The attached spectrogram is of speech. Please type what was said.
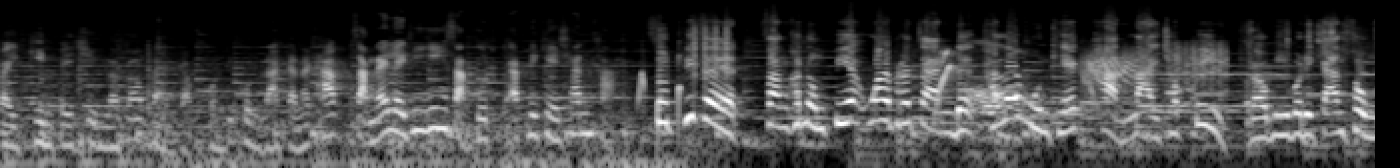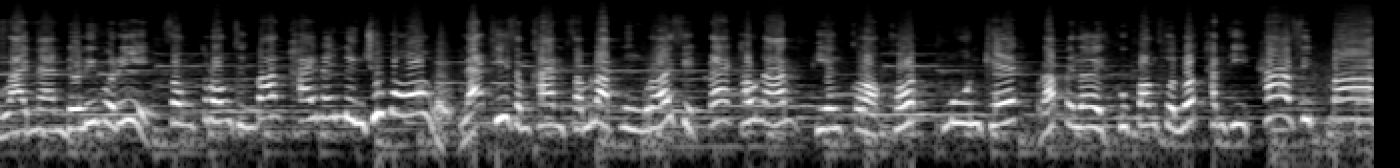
ไปกินไปชิมแล้วก็แบ่งกับคนที่คุณรักกันนะครับ สั่งได้เลยที่ยิ่งสักฟุตแอปพลิเคชันค่ะ สุดพิเศษ สั่งขนมเปี๊ยะไหว้พระจันทร์เดอะคัลเลอร์มูนเค้กผ่านไลน์ช้อปปิ้งเรามีบริการส่งไลน์แมนเดลิเวอรี่ส่งตรงถึงบ้านภายใน 1 ชั่วโมง และที่สำคัญสำหรับ 100สิทธิ์แรกเท่านั้น เพียงกรอกโค้ดมูนเค้กรับไปเลยคูปองส่วนลดทันที 50 บาท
